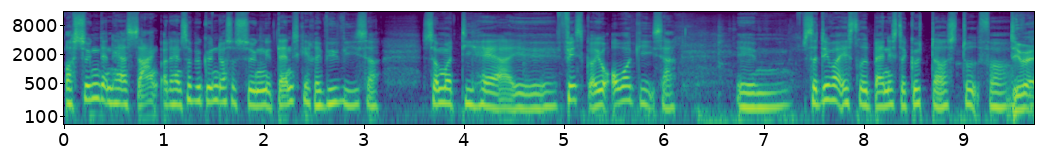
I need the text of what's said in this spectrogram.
og synge den her sang, og da han så begyndte også at synge danske revyviser, så må de her øh, fiskere jo overgive sig. Øhm, så det var Estrid Bannister Gødt, der også stod for... Det var,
